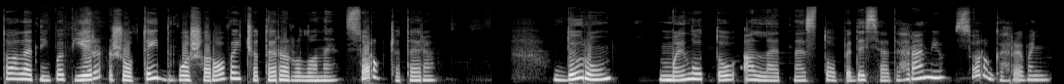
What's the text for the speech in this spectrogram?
Туалетний папір жовтий двошаровий 4 рулони 44. Дуру мило туалетне 150 грамів 40 гривень.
